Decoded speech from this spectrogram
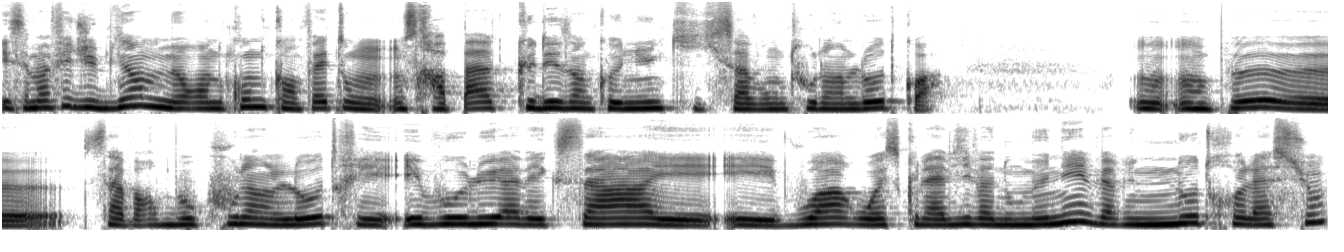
et ça m'a fait du bien de me rendre compte qu'en fait on, on sera pas que des inconnus qui savons tout l'un de l'autre quoi on, peut euh, savoir beaucoup l'un l'autre et évoluer avec ça et, voir où est-ce que la vie va nous mener vers une autre relation.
